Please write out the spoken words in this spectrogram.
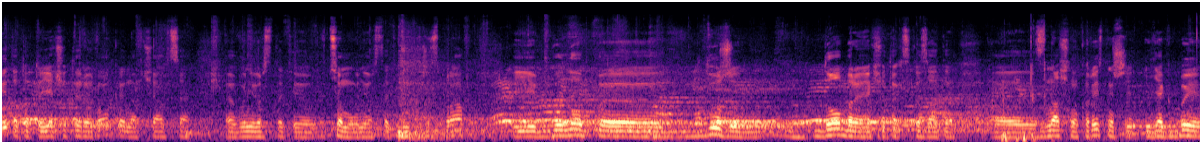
Освіта, тобто я 4 роки навчався е, в університеті, в цьому університеті внутрішніх справ. І було б е, дуже добре, якщо так сказати, е, значно корисніше, якби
